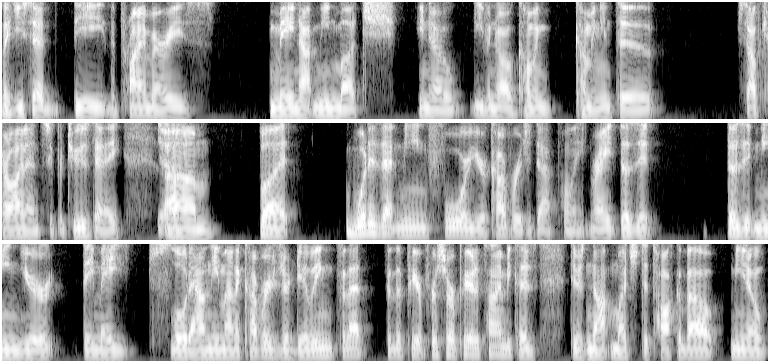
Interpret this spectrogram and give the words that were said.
like you said, the the primaries may not mean much, you know, even though coming coming into South Carolina and Super Tuesday. Yeah. Um, but what does that mean for your coverage at that point, right? Does it does it mean you're they may slow down the amount of coverage they're doing for that for the period for a short period of time because there's not much to talk about. You know,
